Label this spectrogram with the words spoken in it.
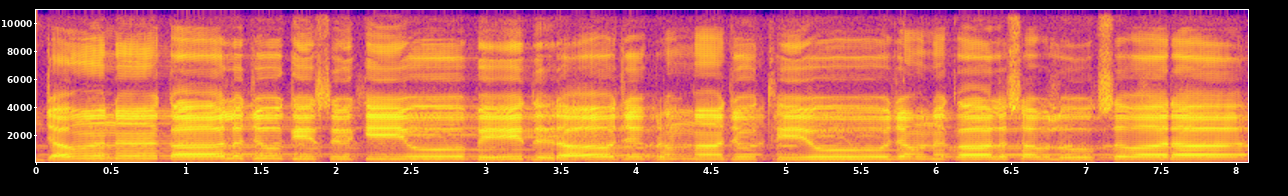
ਜਵਨ ਕਾਲ ਜੋਗੀ ਸਿਵ ਕੀਓ, ਬੇਦ ਰਾਜ ਬ੍ਰਹਮਾ ਜੋ ਥਿਓ, ਜਵਨ ਕਾਲ ਸਭ ਲੋਕ ਸਵਾਰਾ।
